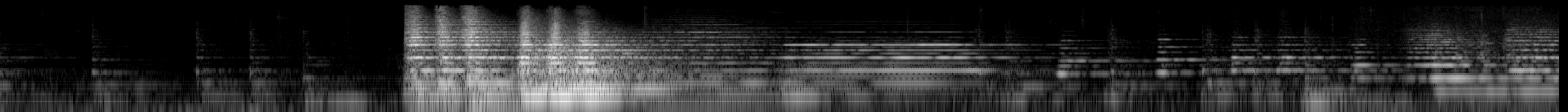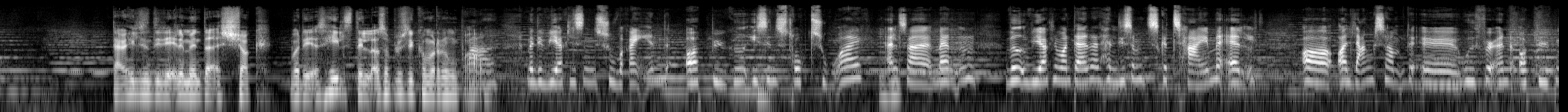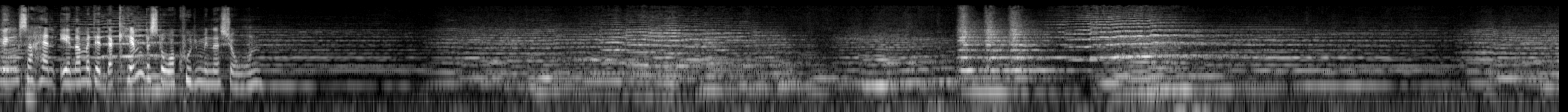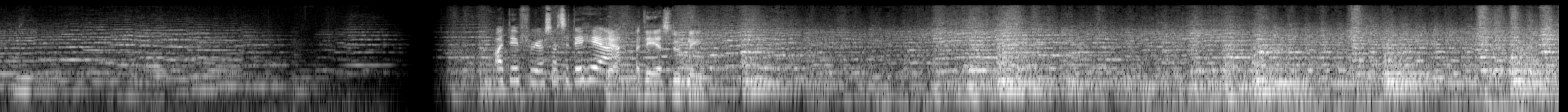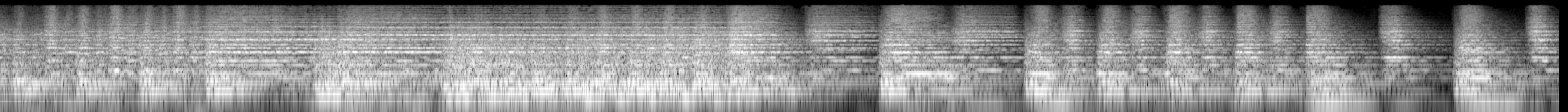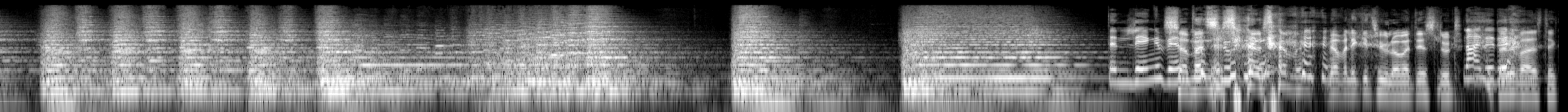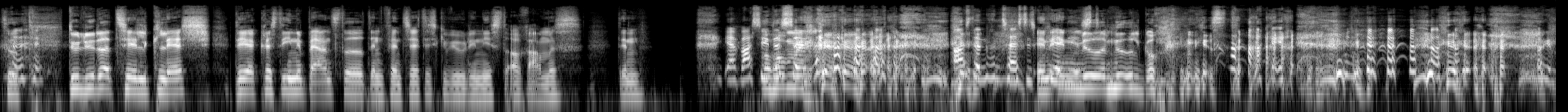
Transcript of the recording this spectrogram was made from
Der er jo hele tiden de der elementer af chok, hvor det er helt stille, og så pludselig kommer der nogle brag. Men det er virkelig sådan suverænt opbygget i sin struktur, ikke? Mhm. Altså, manden ved virkelig, hvordan at han ligesom skal time alt og, og langsomt øh, udføre en opbygning, så han ender med den der kæmpe store kulmination. Det fører så til det her. Ja, og det er slutningen. Den længe Så ventede man, slutning. så, så man, jeg var ikke i tvivl om, at det er slut. Nej, det er Det det. bare et stykke tid. Du lytter til Clash. Det er Christine Bernsted, den fantastiske violinist, og Rammes. Den Jeg bare sige det selv. Også den fantastiske en, en pianist. middel, middelgod pianist. Okay,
